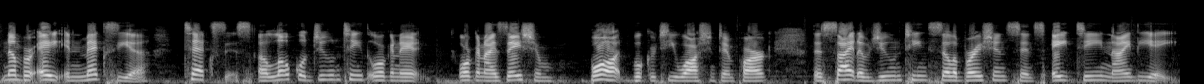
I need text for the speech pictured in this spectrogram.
Number eight in Mexia, Texas, a local Juneteenth organi- organization bought Booker T. Washington Park, the site of Juneteenth celebrations since 1898.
